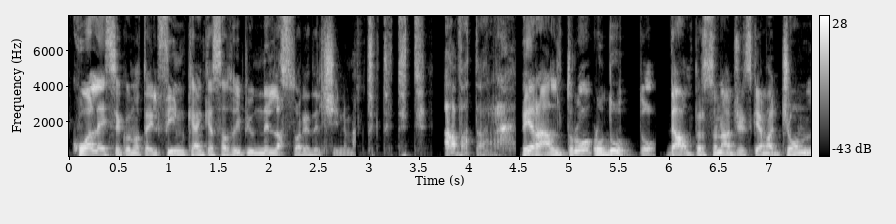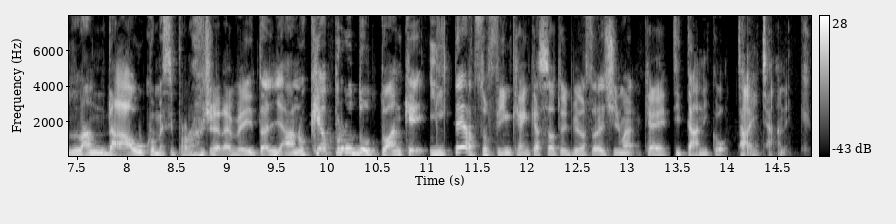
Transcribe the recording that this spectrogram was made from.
Qual è secondo te il film che ha incassato di più nella storia del cinema? Avatar. Peraltro prodotto da un personaggio che si chiama John Landau, come si pronuncerebbe in italiano, che ha prodotto anche il terzo film che ha incassato di più nella storia del cinema, che è Titanico Titanic.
